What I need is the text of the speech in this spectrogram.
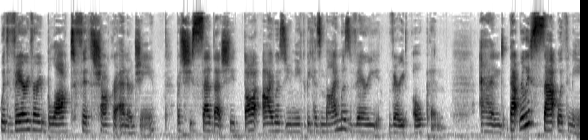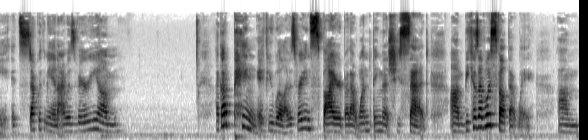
with very, very blocked fifth chakra energy. But she said that she thought I was unique because mine was very, very open. And that really sat with me. It stuck with me. And I was very, um, I got a ping, if you will. I was very inspired by that one thing that she said um, because I've always felt that way. Um,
